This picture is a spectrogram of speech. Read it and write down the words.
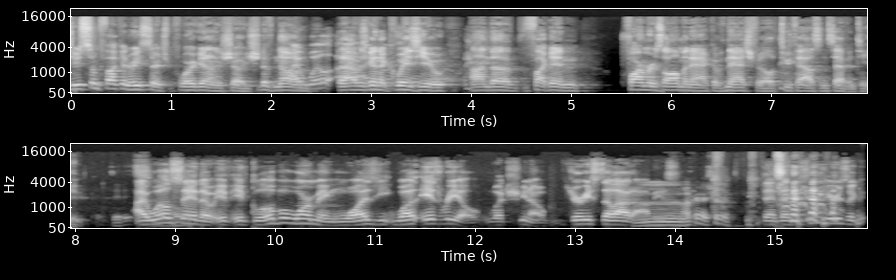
Do some fucking research before we get on the show. You should have known I will- that I, I- was going to quiz you on the fucking Farmer's Almanac of Nashville of 2017. Did it I will snow? say though, if, if global warming was was is real, which you know, jury's still out, obviously. Mm, okay, sure. Then, then two years ago,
